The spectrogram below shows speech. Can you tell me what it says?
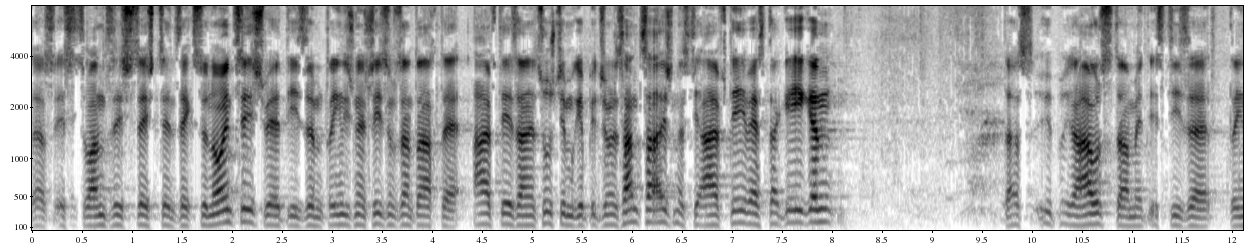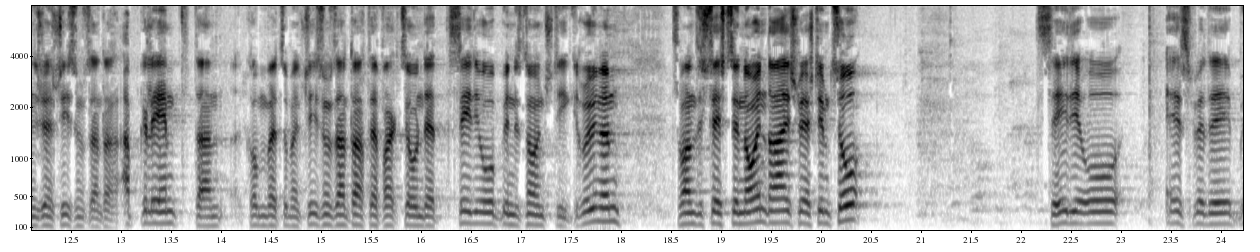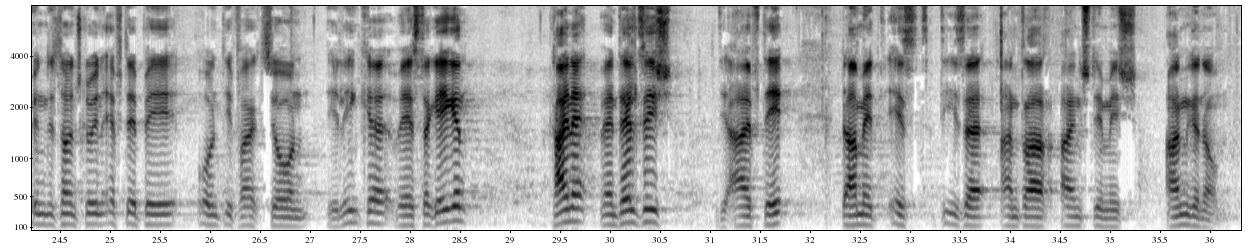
Das ist 201696. Wer diesem Dringlichen Entschließungsantrag der AfD seine Zustimmung gibt, bitte um das Handzeichen. Das ist die AfD. Wer ist dagegen? Das übrige Haus. Damit ist dieser Dringliche Entschließungsantrag abgelehnt. Dann kommen wir zum Entschließungsantrag der Fraktionen der CDU, BÜNDNIS 90 die GRÜNEN, 2016-39. Wer stimmt zu? CDU, SPD, BÜNDNIS 90 die GRÜNEN, FDP und die Fraktion DIE LINKE. Wer ist dagegen? Keine. Wer enthält sich? Die AfD. Damit ist dieser Antrag einstimmig angenommen.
